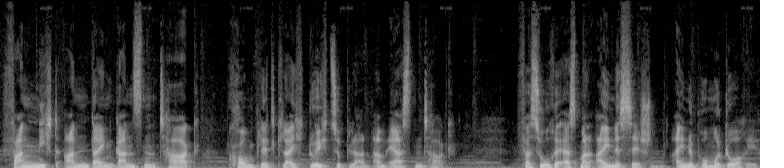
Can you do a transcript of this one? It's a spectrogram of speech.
Fang nicht an, deinen ganzen Tag komplett gleich durchzuplanen am ersten Tag. Versuche erstmal eine Session, eine Pomodori.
